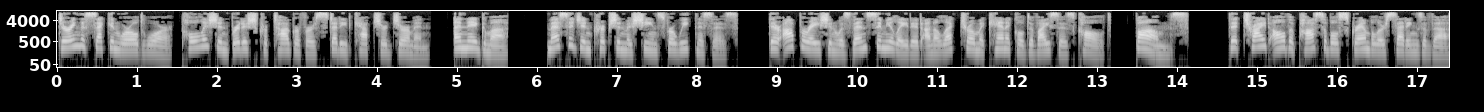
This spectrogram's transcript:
During the Second World War, Polish and British cryptographers studied captured German Enigma message encryption machines for weaknesses. Their operation was then simulated on electro-mechanical devices called bombs that tried all the possible scrambler settings of the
